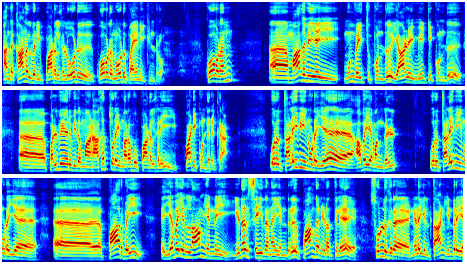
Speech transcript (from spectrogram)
அந்த காணல் வரி பாடல்களோடு கோவலனோடு பயணிக்கின்றோம். கோவலன் மாதவியை முன்வைத்து கொண்டு யாழை மீட்டிக்கொண்டு பல்வேறு விதமான அகத்துறை மரபு பாடல்களை பாடிக்கொண்டிருக்கிறான். ஒரு தலைவியினுடைய அவயவங்கள் ஒரு தலைவியினுடைய பார்வை எவையெல்லாம் என்னை இடர் செய்தன என்று பாங்கனிடத்திலே சொல்லுகிற நிலையில்தான் இன்றைய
